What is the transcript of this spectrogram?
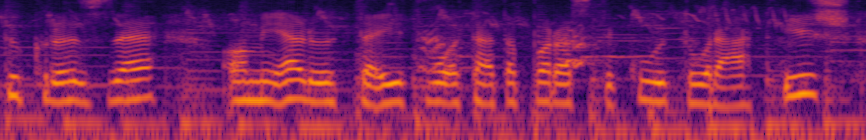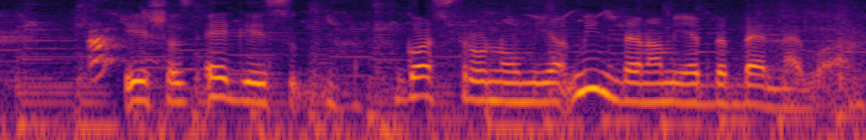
tükrözze, ami előtte itt volt, tehát a paraszti kultúrát is, és az egész gasztronómia, minden, ami ebben benne van.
